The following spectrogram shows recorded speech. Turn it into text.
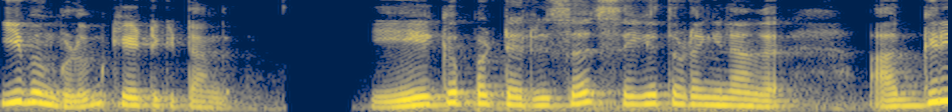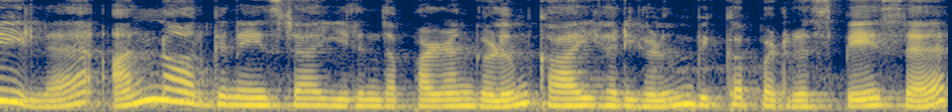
இவங்களும் கேட்டுக்கிட்டாங்க. ஏகப்பட்ட ரிசர்ச் செய்ய தொடங்கினாங்க. அக்ரியில் அன்ஆர்கனைஸ்டாக இருந்த பழங்களும் காய்கறிகளும் விற்கப்படுற ஸ்பேஸை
